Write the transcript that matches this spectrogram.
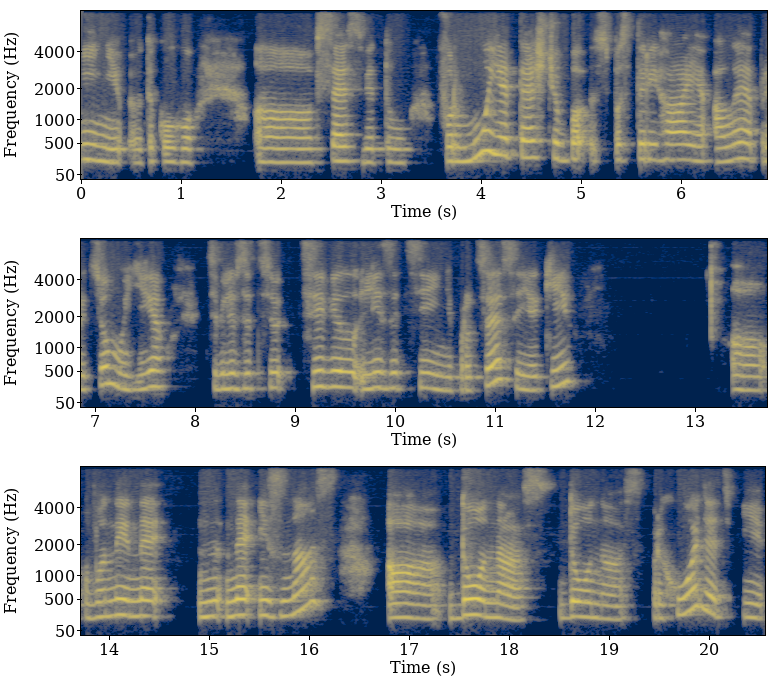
міні-такого е, всесвіту формує те, що спостерігає, але при цьому є цивілізаційні процеси, які вони не не із нас, до нас до нас приходять, і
